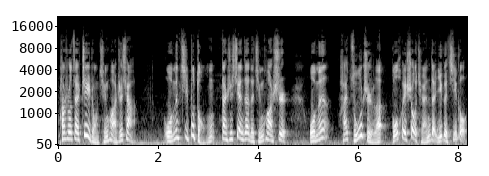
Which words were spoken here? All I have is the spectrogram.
他说，在这种情况之下。我们既不懂，但是现在的情况是，我们还阻止了国会授权的一个机构，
